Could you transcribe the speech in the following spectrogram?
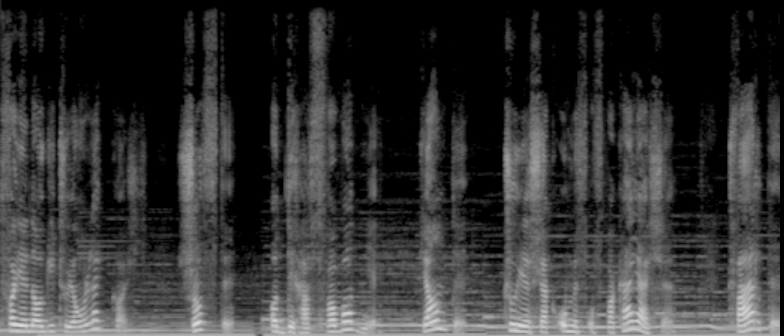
Twoje nogi czują lekkość. Szósty, oddychasz swobodnie. Piąty, czujesz jak umysł uspokaja się. Czwarty,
